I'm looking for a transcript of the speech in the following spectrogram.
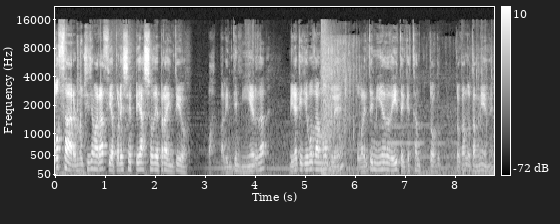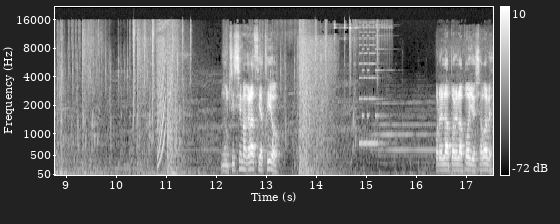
Ozar, muchísimas gracias por ese pedazo de Prime, tío. valiente mierda. Mira que llevo Damocle, ¿eh? O valiente mierda de ítem que están tocando también, ¿eh? Muchísimas gracias, tío. Por el, por el apoyo, chavales.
